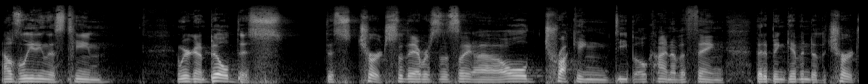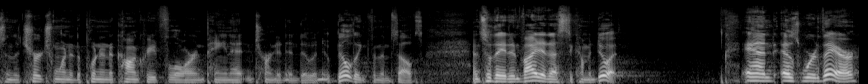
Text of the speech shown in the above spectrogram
I was leading this team, and we were going to build this this church. So there was this uh, old trucking depot kind of a thing that had been given to the church, and the church wanted to put in a concrete floor and paint it and turn it into a new building for themselves. And so they had invited us to come and do it. And as we're there,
